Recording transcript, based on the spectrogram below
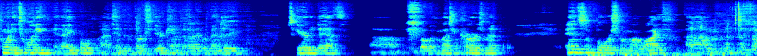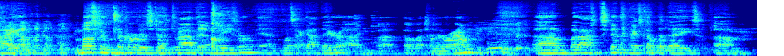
2020, in April, I attended the first deer camp that I'd ever been to. Scared to death, uh, but with much encouragement and some force from my wife. Um, I um, mustered the courage to drive to Ebenezer, and once I got there, I uh, thought about turning around. Um, but I spent the next couple of days um,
